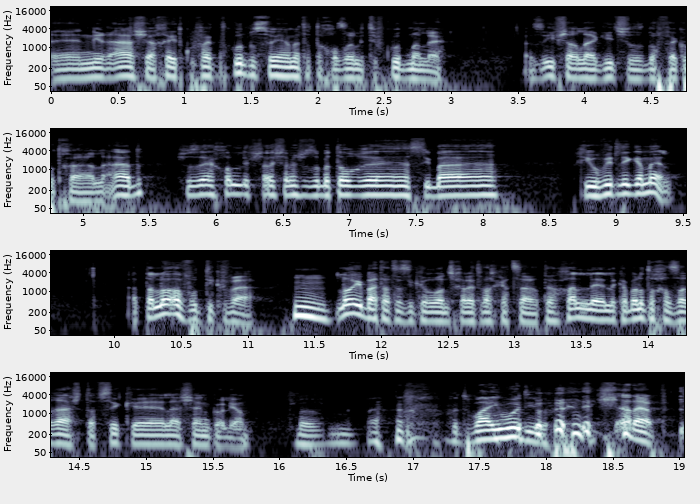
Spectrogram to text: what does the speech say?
אה, נראה שאחרי תקופת התנתקות מסוימת אתה חוזר לתפקוד מלא. אז אי אפשר להגיד שזה דופק אותך לעד, שזה יכול, אפשר להשתמש בזה בתור אה, סיבה חיובית להיגמל. אתה לא אבוד תקווה, לא איבדת את הזיכרון שלך לטווח קצר, אתה יכול אה, לקבל אותו חזרה שתפסיק אה, לעשן כל יום. But why would you? shut up.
